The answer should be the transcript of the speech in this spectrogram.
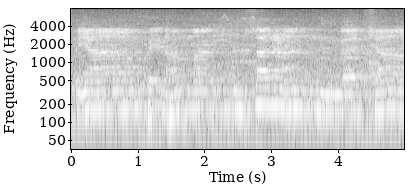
कृपयापि धम्मं शरणं गच्छामि।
